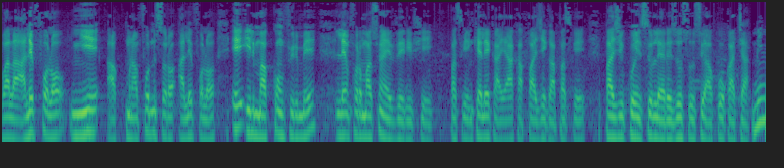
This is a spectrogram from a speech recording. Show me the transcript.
Voilà ale fɔlɔ n ye a kunnafoni sɔrɔ ale fɔlɔ et il m'a confirmé l'information est vérifiée. Parce que n kɛlen k'a y'a page parce que page sur les réseaux sociaux a ko ka ca. min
